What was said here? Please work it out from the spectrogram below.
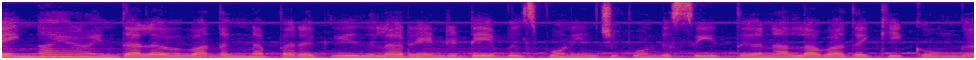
வெங்காயம் இந்த அளவு வதங்கின பிறகு இதில் ரெண்டு டேபிள் ஸ்பூன் இஞ்சி பூண்டு சேர்த்து நல்லா வதக்கிக்கோங்க.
